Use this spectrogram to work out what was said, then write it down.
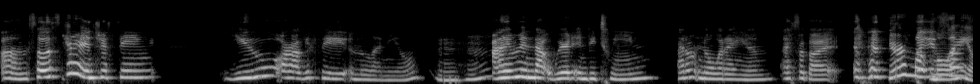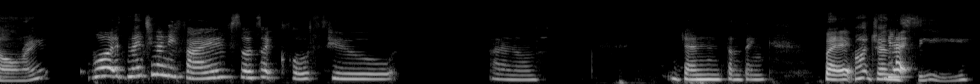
Um, so it's kind of interesting. You are obviously a millennial. Mm-hmm. I'm in that weird in between. I don't know what I am. I forgot. You're a millennial, right? Well, it's 1995, so it's like close to, I don't know, Gen something. But Not Gen yeah, Z.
